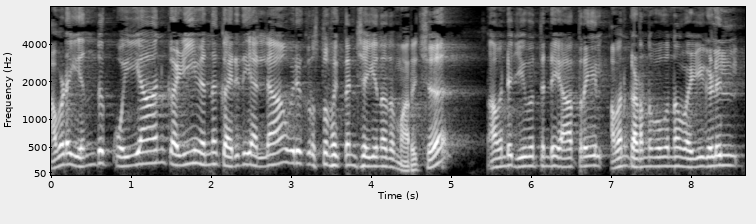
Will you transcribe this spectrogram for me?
അവിടെ എന്ത് കൊയ്യാൻ കഴിയും എന്ന് കരുതിയല്ല ഒരു ക്രിസ്തുഭക്തൻ ചെയ്യുന്നത്. മറിച്ച് അവന്റെ ജീവിതത്തിന്റെ യാത്രയിൽ അവൻ കടന്നു പോകുന്ന വഴികളിൽ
